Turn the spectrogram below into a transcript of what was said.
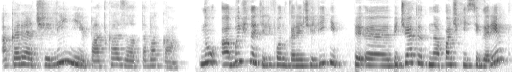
о горячей линии по отказу от табака? Ну, обычно телефон горячей линии э, печатают на пачке сигарет,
